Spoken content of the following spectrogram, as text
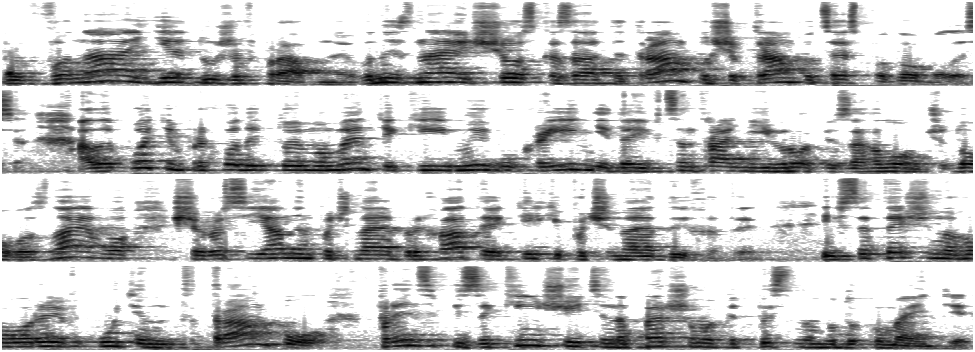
вона є дуже вправною. Вони знають, що сказати Трампу, щоб Трампу це сподобалося. Але потім приходить той момент, який ми в Україні, да і в Центральній Європі загалом чудово знаємо, що росіянин починає брехати, як тільки починає дихати. І все те, що наговорив Путін Трампу, в принципі, закінчується на першому підписаному документі.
